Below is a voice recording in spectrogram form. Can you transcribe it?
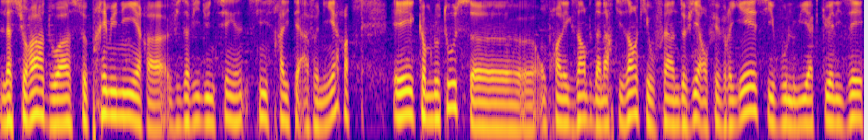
l'assureur doit se prémunir euh, vis-à-vis d'une sin- sinistralité à venir. Et comme nous tous, euh, on prend l'exemple d'un artisan qui vous fait un devis en février. Si vous lui actualisez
